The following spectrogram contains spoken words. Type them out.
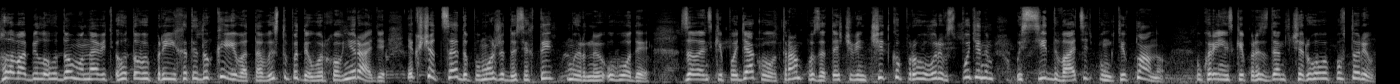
Глава Білого Дому навіть готовий приїхати до Києва та виступити у Верховній Раді, якщо це допоможе досягти мирної угоди. Зеленський подякував Трампу за те, що він чітко проговорив з Путіним усі 20 пунктів плану. Український президент вчергове повторив:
